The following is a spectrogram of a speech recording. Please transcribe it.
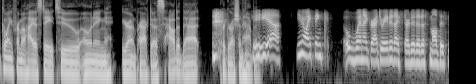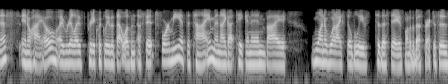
going from Ohio State to owning your own practice, how did that progression happen? yeah. You know, I think when I graduated, I started at a small business in Ohio. I realized pretty quickly that that wasn't a fit for me at the time. And I got taken in by one of what I still believe to this day is one of the best practices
